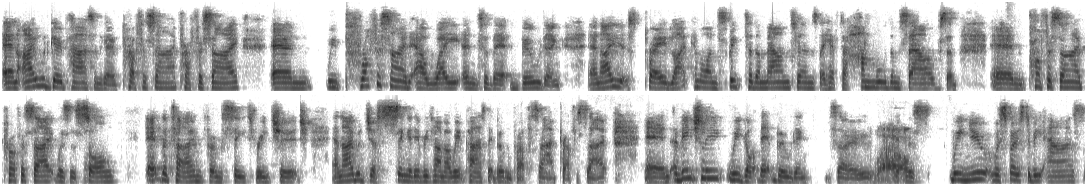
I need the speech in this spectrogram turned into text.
And i would go past and go prophesy prophesy. And we prophesied our way into that building. And i just prayed like come on speak to the mountains. They have to humble themselves and and prophesy prophesy. It was a song at the time from C3 Church, and I would just sing it every time I went past that building, prophesy, prophesy. And eventually we got that building. So wow. it was we knew it was supposed to be ours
